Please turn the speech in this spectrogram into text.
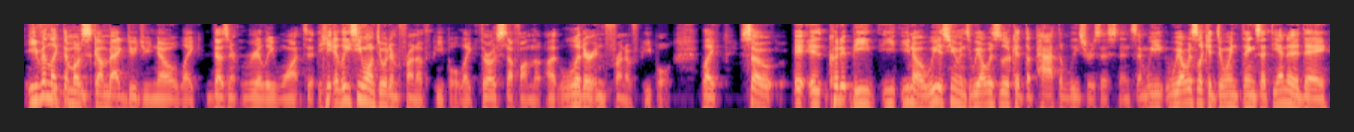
even like the most scumbag dude you know, like, doesn't really want to. He, at least he won't do it in front of people. Like, throw stuff on the uh, litter in front of people. Like, so it, it could it be? You, you know, we as humans, we always look at the path of least resistance, and we we always look at doing things. At the end of the day,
